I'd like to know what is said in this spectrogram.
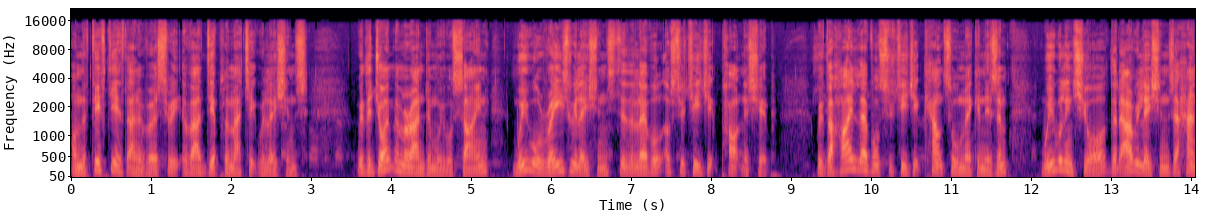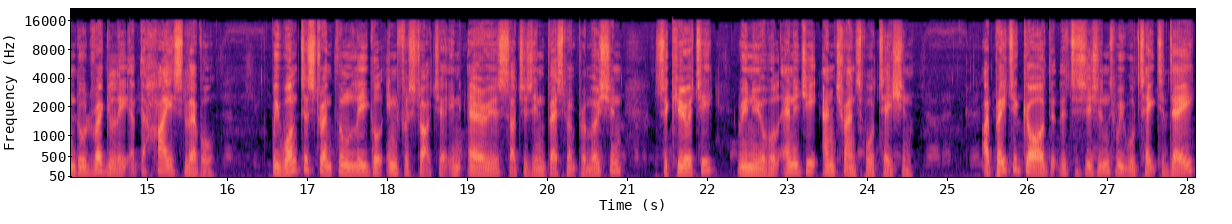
on the 50th anniversary of our diplomatic relations. With the joint memorandum we will sign, we will raise relations to the level of strategic partnership. With the high level strategic council mechanism, we will ensure that our relations are handled regularly at the highest level. We want to strengthen legal infrastructure in areas such as investment promotion, security, renewable energy, and transportation. I pray to God that the decisions we will take today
